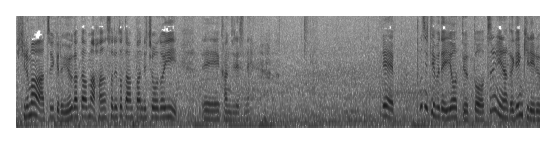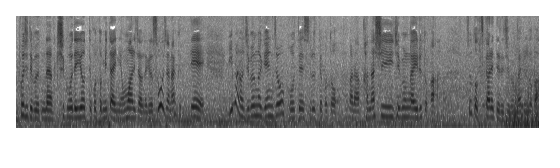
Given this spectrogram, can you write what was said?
昼間は暑いけど夕方はまあ半袖と短パンでちょうどいい、えー、感じですね。でポジティブでいようっていうと常になんか元気でいるポジティブな思考でいようってことみたいに思われちゃうんだけどそうじゃなくて今の自分の現状を肯定するってこと。だから悲しい自分がいるとかちょっと疲れてる自分がいるとか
